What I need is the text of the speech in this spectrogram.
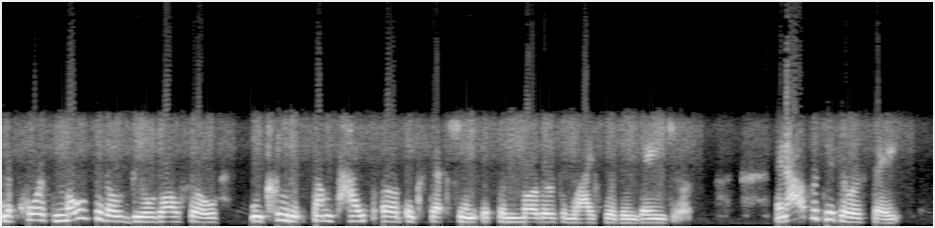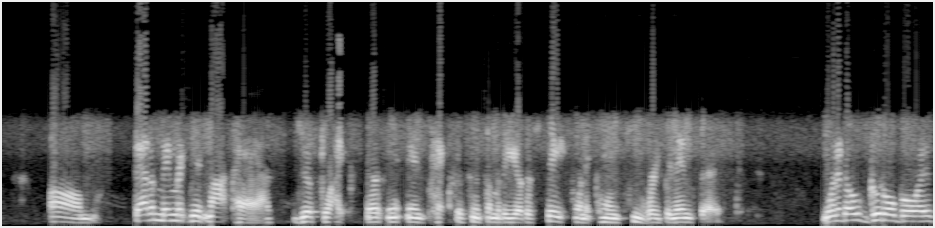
And of course, most of those bills also included some type of exception if the mother's life was in danger. In our particular state, um, that amendment did not pass, just like uh, in, in Texas and some of the other states when it came to rape and incest. One of those good old boys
